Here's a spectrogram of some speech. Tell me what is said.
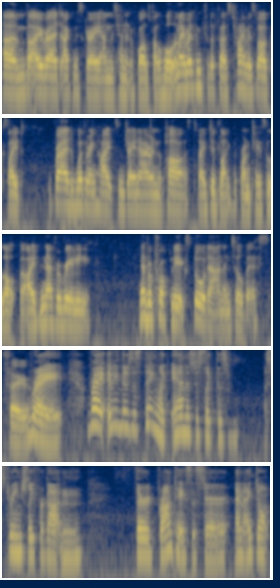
Um, but I read Agnes Grey and The Tenant of Wildfell Hall, and I read them for the first time as well because I'd read Wuthering Heights and Jane Eyre in the past, and I did like the Brontes a lot, but I'd never really, never properly explored Anne until this. So Right. Right. I mean, there's this thing like Anne is just like this strangely forgotten third Bronte sister, and I don't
